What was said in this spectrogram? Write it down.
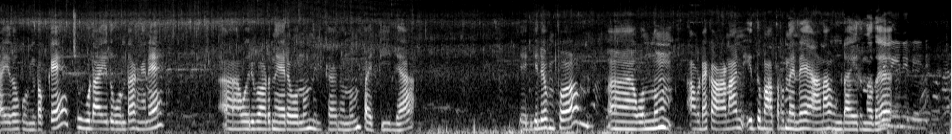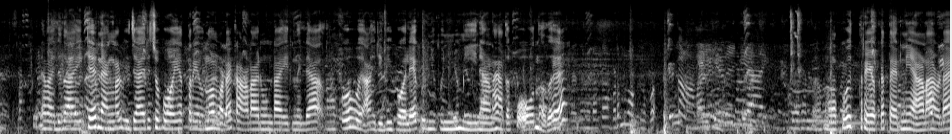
ആയത് കൊണ്ടൊക്കെ ചൂടായതുകൊണ്ട് അങ്ങനെ ഒരുപാട് നേരമൊന്നും നിൽക്കാനൊന്നും പറ്റിയില്ല. എങ്കിലും ഇപ്പോൾ ഒന്നും അവിടെ കാണാൻ ഇത് മാത്രം തന്നെയാണ് ഉണ്ടായിരുന്നത്. പിന്നെ വലുതായിട്ട് ഞങ്ങൾ വിചാരിച്ചു പോയത്രയൊന്നും അവിടെ കാണാനുണ്ടായിരുന്നില്ല. നമുക്ക് അരുവി പോലെ കുഞ്ഞു കുഞ്ഞു മീനാണ് അത് പോകുന്നത്. നോക്കൂ ഇത്രയൊക്കെ തന്നെയാണ് അവിടെ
